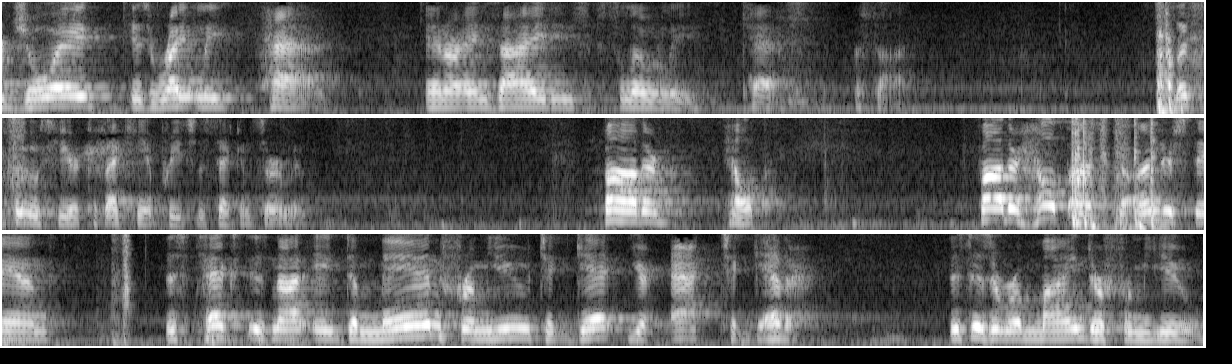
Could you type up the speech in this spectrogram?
joy is rightly had, and our anxieties slowly cast aside. Let's close here because I can't preach the second sermon. Father, help. Father, help us to understand this text is not a demand from you to get your act together. This is a reminder from you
